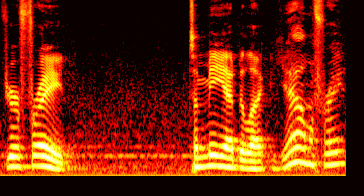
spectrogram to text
if you're afraid, to me, I'd be like, yeah, I'm afraid.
